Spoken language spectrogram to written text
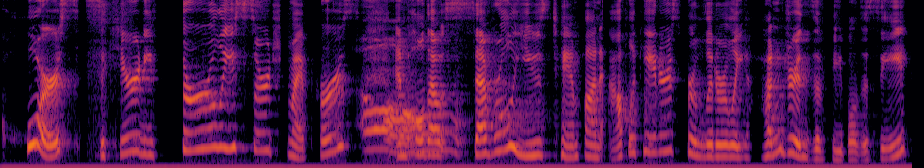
course, security thoroughly searched my purse Oh. and pulled out several used tampon applicators for literally hundreds of people to see.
